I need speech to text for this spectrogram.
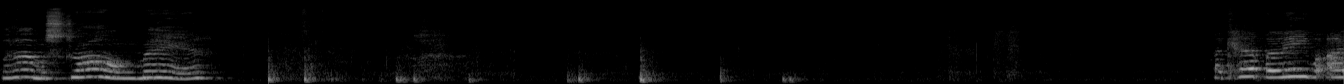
But I'm a strong man. Can't believe what I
